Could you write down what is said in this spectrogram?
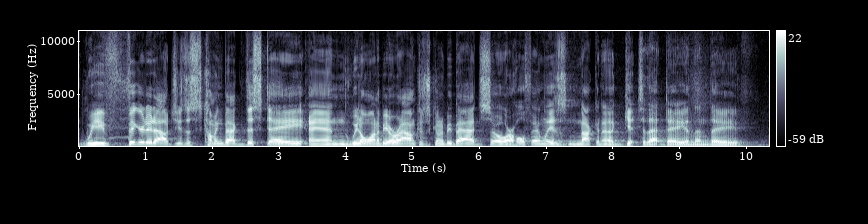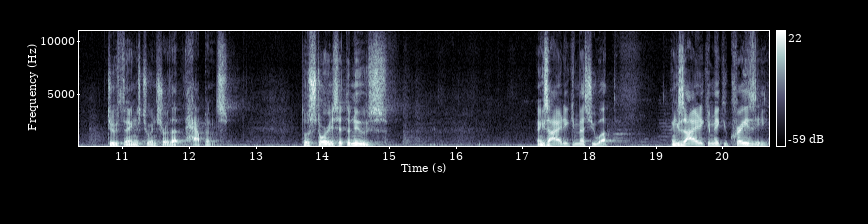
we've figured it out. Jesus is coming back this day, and we don't want to be around because it's going to be bad, so our whole family is not going to get to that day, and then they do things to ensure that happens. Those stories hit the news. Anxiety can mess you up. Anxiety can make you crazy.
